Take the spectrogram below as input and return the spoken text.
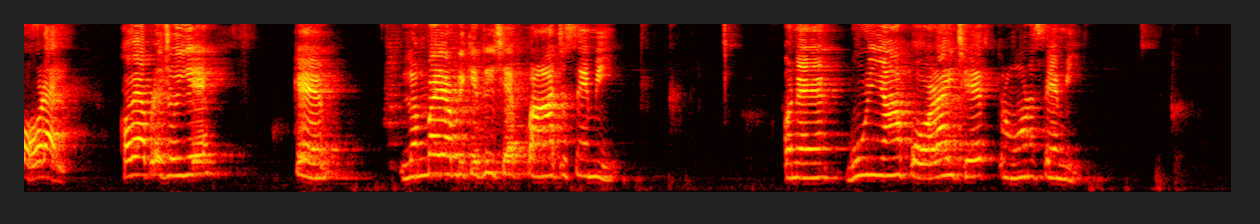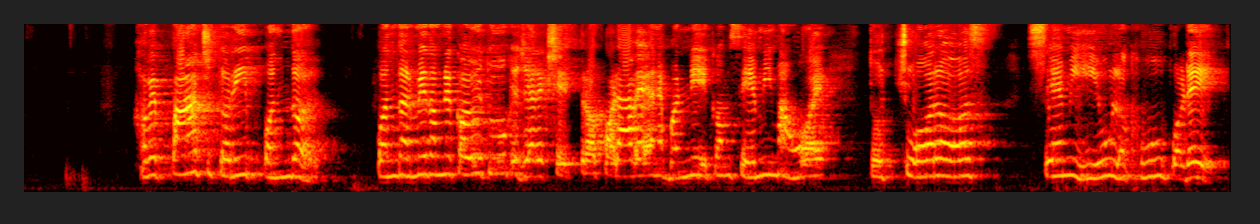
પહોળાઈ. હવે આપણે જોઈએ કે લંબાઈ આપણી કેટલી છે? પાંચ સેમી. અને ગુણ્યા પહોળાઈ છે ત્રણ સેમી. હવે પાંચ તરી પંદર. પંદર મેં તમને કહ્યું હતું કે જ્યારે ક્ષેત્રફળ આવે અને બંને એકમ સેમીમાં હોય તો ચોરસ સેમી એવું લખવું પડે.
